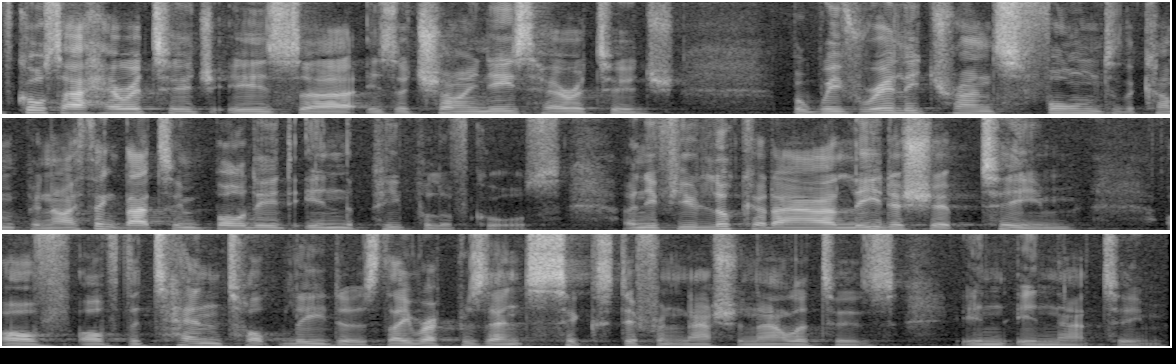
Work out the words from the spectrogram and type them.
Of course, our heritage is, uh, is a Chinese heritage, but we've really transformed the company. I think that's embodied in the people, of course. And if you look at our leadership team of, of the 10 top leaders, they represent six different nationalities in, in that team.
